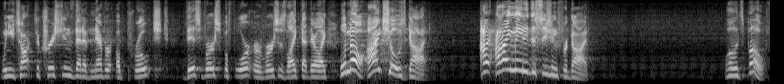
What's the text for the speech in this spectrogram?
when you talk to Christians that have never approached this verse before or verses like that, they're like, well, no, I chose God. I, I made a decision for God. Well, it's both.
